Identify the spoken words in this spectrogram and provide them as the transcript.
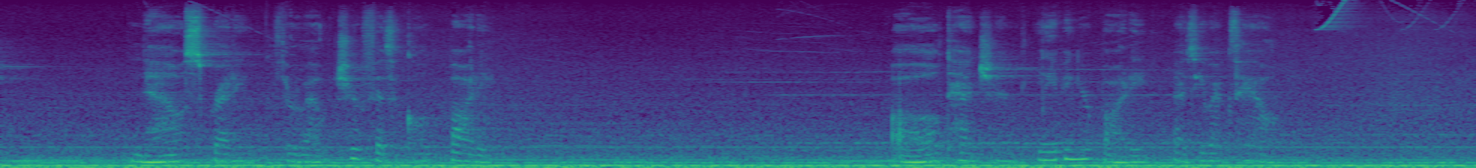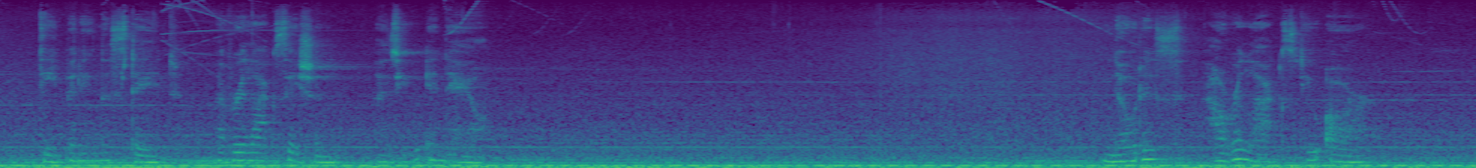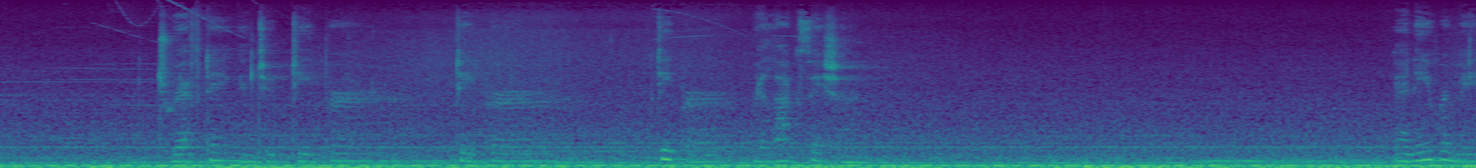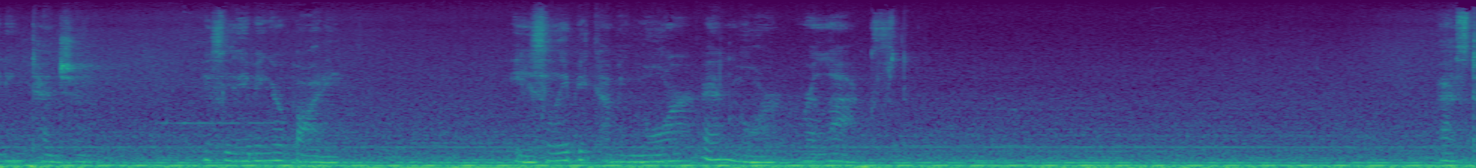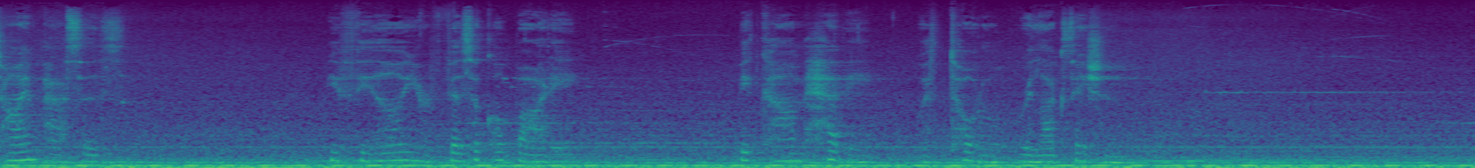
now spreading throughout your physical body. All tension leaving your body as you exhale, deepening the state of relaxation as you inhale. Notice how relaxed you are, drifting into deeper, deeper, deeper relaxation. Any remaining tension is leaving your body, easily becoming more and more relaxed. As time passes, you feel your physical body become heavy with total relaxation.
